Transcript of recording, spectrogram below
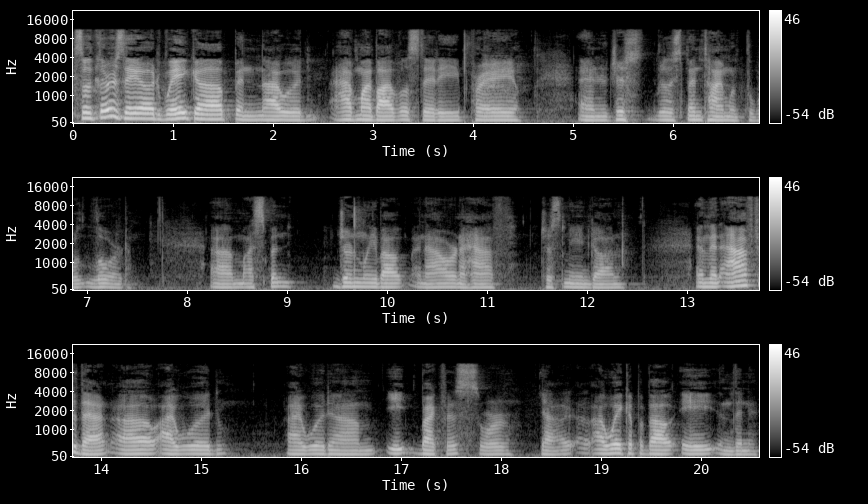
So, Thursday, I would wake up and I would have my Bible study, pray, and just really spend time with the Lord. Um, I spent generally about an hour and a half, just me and God. And then after that, uh, I would, I would um, eat breakfast, or yeah, I, I wake up about eight, and then,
